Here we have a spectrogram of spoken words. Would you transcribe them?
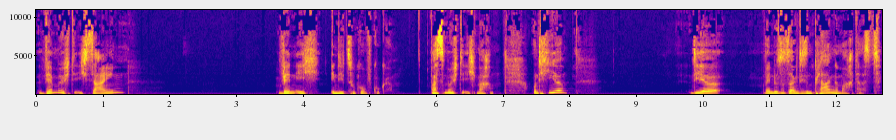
wer möchte ich sein, wenn ich in die Zukunft gucke? Was möchte ich machen? Und hier dir, wenn du sozusagen diesen Plan gemacht hast,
